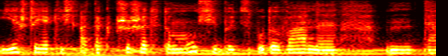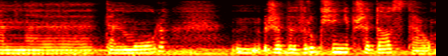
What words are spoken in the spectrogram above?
jeszcze jakiś atak przyszedł, to musi być zbudowany mm, ten, e, ten mur, żeby wróg się nie przedostał.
